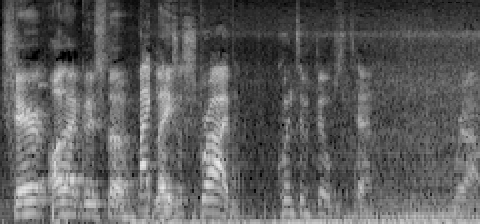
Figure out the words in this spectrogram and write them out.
share, all that good stuff. Like and subscribe. Quentin Phillips 10. We're out.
